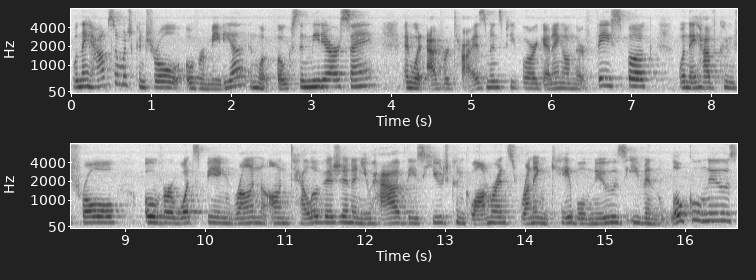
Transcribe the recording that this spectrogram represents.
when they have so much control over media and what folks in media are saying and what advertisements people are getting on their Facebook, when they have control over what's being run on television and you have these huge conglomerates running cable news, even local news,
